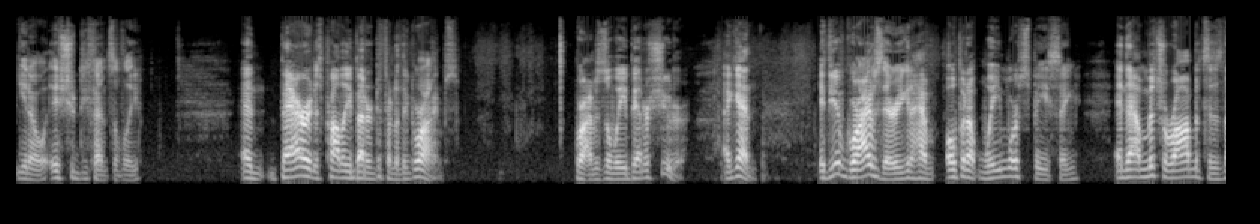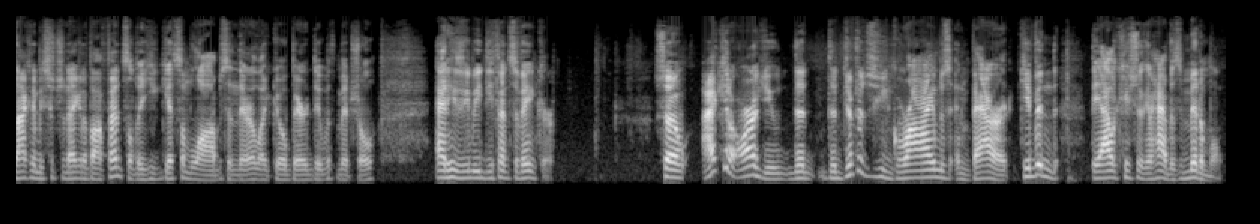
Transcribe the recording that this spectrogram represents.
you know issue defensively, and Barrett is probably a better defender than Grimes. Grimes is a way better shooter. Again, if you have Grimes there, you're gonna have open up way more spacing. And now Mitchell Robinson is not going to be such a negative offensively. He can get some lobs in there, like Gobert did with Mitchell, and he's going to be defensive anchor. So I can argue that the difference between Grimes and Barrett, given the allocation they're going to have, is minimal.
